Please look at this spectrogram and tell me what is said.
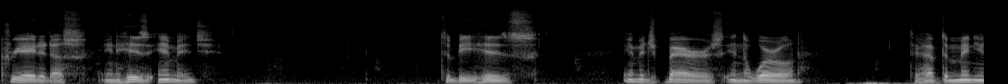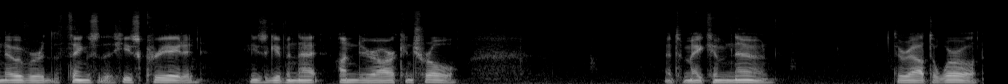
created us in His image to be His image bearers in the world, to have dominion over the things that He's created. He's given that under our control, and to make Him known throughout the world.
